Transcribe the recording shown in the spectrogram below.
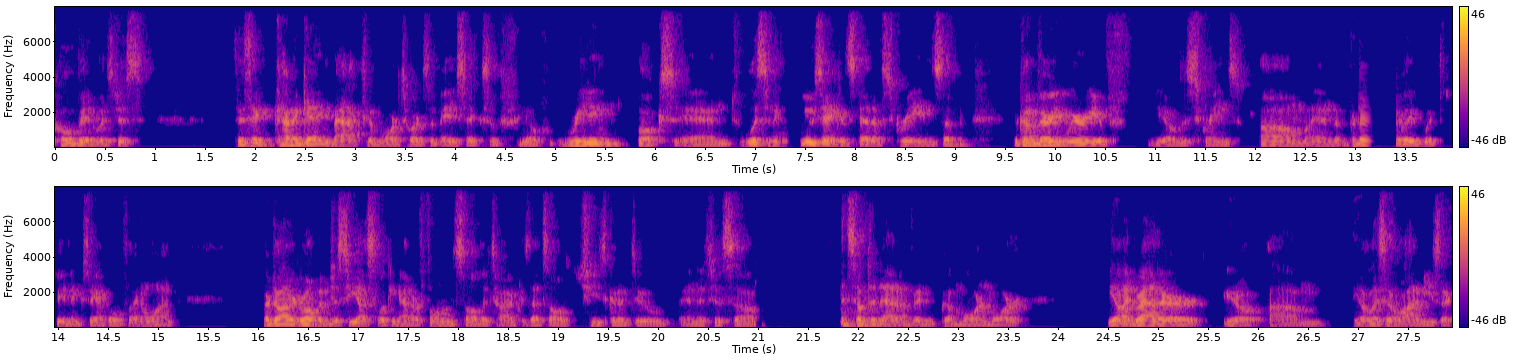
COVID was just just like kind of getting back to more towards the basics of you know reading books and listening to music instead of screens. I've become very weary of you know the screens um and particularly with being an example if i don't want our daughter grow up and just see us looking at our phones all the time because that's all she's going to do and it's just um it's something that i've been more and more you know, I'd rather, you know, um, you know, listen to a lot of music.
